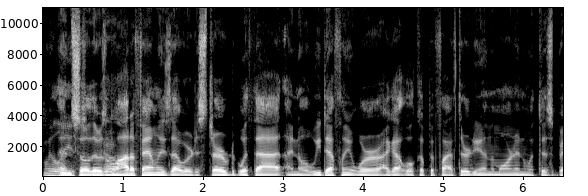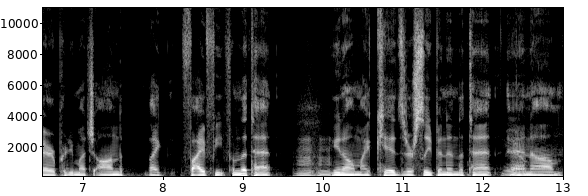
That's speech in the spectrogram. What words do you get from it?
Well, And least, so there was a lot of families that were disturbed with that. I know we definitely were. I got woke up at 5:30 in the morning with this bear pretty much on the like five feet from the tent. Mm-hmm. You know, my kids are sleeping in the tent, and um,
